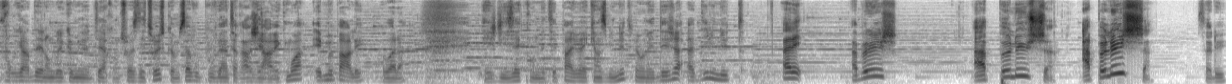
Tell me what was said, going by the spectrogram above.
vous regardez l'onglet communautaire quand je choisis des trucs, comme ça vous pouvez interagir avec moi et me parler. Voilà. Et je disais qu'on n'était pas arrivé à 15 minutes, mais on est déjà à 10 minutes. Allez, à peluche À peluche À peluche Salut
